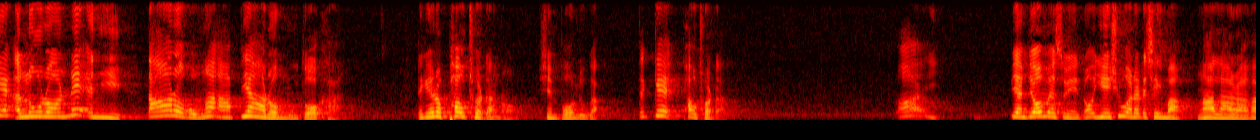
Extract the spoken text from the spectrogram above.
ရဲ့အလိုတော်နဲ့အညီသားတော်ကိုငါအားပြတော်မူသောအခါတကယ်တော့ဖောက်ထွက်တာနော်ရှင်ပေါလုကတကယ်ဖောက်ထွက်တာအာပြန်ပြောမယ်ဆိုရင်နော်ယေရှုကလည်းတစ်ချိန်မှာငါလာတာက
